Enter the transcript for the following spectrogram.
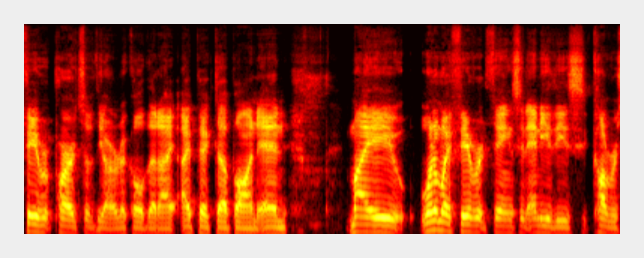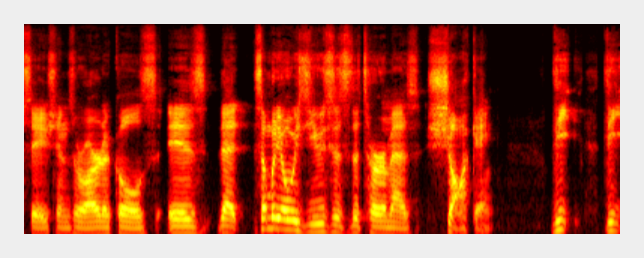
favorite parts of the article that I, I picked up on, and my one of my favorite things in any of these conversations or articles is that somebody always uses the term as shocking. The the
